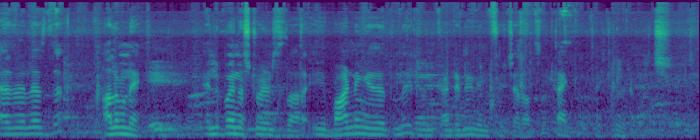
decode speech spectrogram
as well as the alumni వెళ్ళిపోయిన స్టూడెంట్స్ ద్వారా ఈ బాండింగ్ ఏదైతే ఉందో it will continue in future also thank you thank you very much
